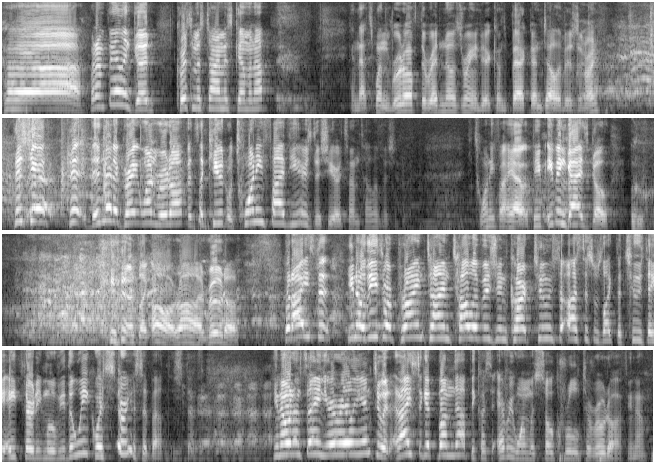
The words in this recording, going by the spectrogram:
But I'm feeling good. Christmas time is coming up. And that's when Rudolph the Red-Nosed Reindeer comes back on television, right? this year, th- isn't that a great one, Rudolph? It's a cute one. 25 years this year it's on television. 25, yeah. Even guys go, ooh. you know, it's like, oh, right, Rudolph. But I used to, you know, these were primetime television cartoons. To us, this was like the Tuesday 8:30 movie of the week. We're serious about this stuff. You know what I'm saying? You're really into it. And I used to get bummed out because everyone was so cruel to Rudolph, you know?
